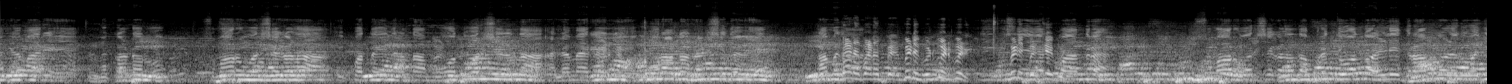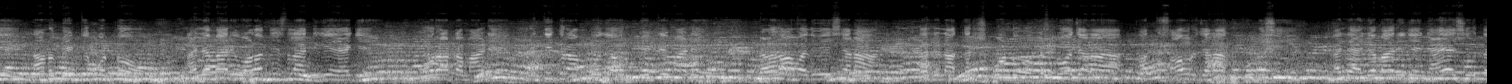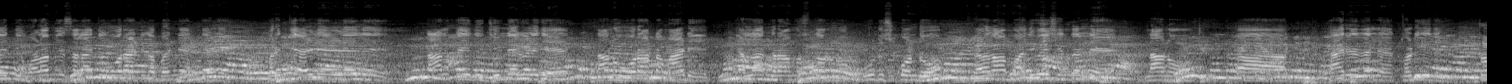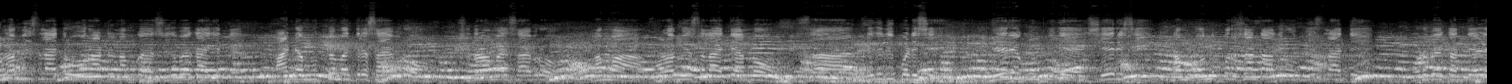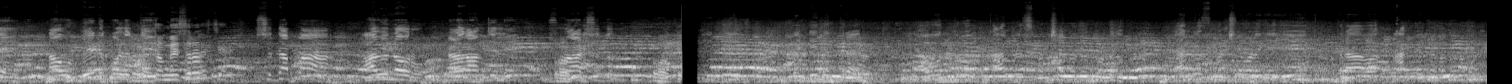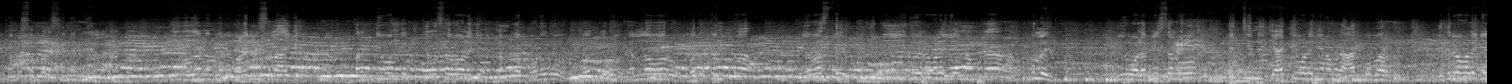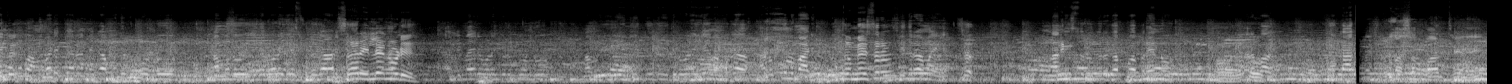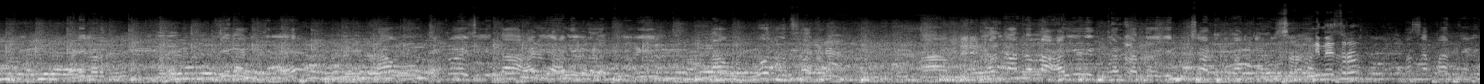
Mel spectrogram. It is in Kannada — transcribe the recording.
ಅಲೆಮಾರಿ ಮುಖಂಡರು ಸುಮಾರು ವರ್ಷಗಳ ಇಪ್ಪತ್ತೈದರಿಂದ ಮೂವತ್ತು ವರ್ಷದಿಂದ ಅಲೆಮಾರಿಯಲ್ಲಿ ಹೋರಾಟ ನಡೆಸಿದ್ದೇವೆ. ಬೇಡ ಬೇಡ, ಬಿಡಿ ಬಿಡಿ ಬಿಡಿ ಬಿಡಿ ಅಂದ್ರೆ ಸುಮಾರು ವರ್ಷಗಳಿಂದ ಪ್ರತಿಯೊಂದು ಹಳ್ಳಿ ಗ್ರಾಮಗಳಿಗೆ ಹೋಗಿ ನಾನು ಭೇಟಿ ಕೊಟ್ಟು ಅಲೆಮಾರಿ ಒಳ ಮೀಸಲಾತಿಗೆ ಆಗಿ ಹೋರಾಟ ಮಾಡಿ ಪ್ರತಿ ಗ್ರಾಮಕ್ಕೆ ಹೋಗಿ ಅವರು ಭೇಟಿ ಮಾಡಿ ಬೆಳಗಾವಿ ಅಧಿವೇಶನದಲ್ಲಿ ಕರೆಸಿಕೊಂಡು ಎಷ್ಟೋ ಜನ, ಹತ್ತು ಸಾವಿರ ಜನ ಕೂಡಿಸಿ ಅಲ್ಲಿ ಅಲೆಮಾರಿಗೆ ನ್ಯಾಯ ಸಿಗ್ತೈತಿ, ಒಳ ಮೀಸಲಾತಿ ಹೋರಾಟಕ್ಕೆ ಬನ್ನಿ ಅಂತೇಳಿ ಪ್ರತಿ ಹಳ್ಳಿ ಹಳ್ಳಿಯಲ್ಲಿ ನಾಲ್ಕೈದು ಜಿಲ್ಲೆಗಳಿಗೆ ನಾನು ಹೋರಾಟ ಮಾಡಿ ಎಲ್ಲ ಗ್ರಾಮಸ್ಥರನ್ನು ಕೂಡಿಸಿಕೊಂಡು ಬೆಳಗಾಂ ಅಧಿವೇಶನದಲ್ಲಿ ನಾನು ಕಾರ್ಯದಲ್ಲಿ ತೊಡಗಿದ್ದೀನಿ. ಒಳ ಮೀಸಲಾತಿ ಹೋರಾಟ ನಮ್ಗೆ ಸಿಗಬೇಕಾಗಿತ್ತು. ಮಾನ್ಯ ಮುಖ್ಯಮಂತ್ರಿ ಸಾಹೇಬರು, ಸಿದ್ದರಾಮಯ್ಯ ಸಾಹೇಬರು ನಮ್ಮ ಒಳ ಮೀಸಲಾತಿಯನ್ನು ನಿಗದಿಪಡಿಸಿ ಬೇರೆ ಗುಂಪಿಗೆ ಸೇರಿಸಿ ನಮ್ಗೆ ಒಂದು ಪರ್ಸೆಂಟ್ ಆದರೂ ಮೀಸಲಾತಿ ಕೊಡಬೇಕಂತೇಳಿ ನಾವು ಬೇಡಿಕೊಳ್ಳುತ್ತೇವೆ. ತಮ್ಮ ಹೆಸರು? ಸಿದ್ದಪ್ಪ ಹಾವಿನವರು ಬೆಳಗಾಂ ಜಿಲ್ಲೆ ಸುಧಾರಿಸಿದ್ದರು ನಂತರ ಯಾವತ್ತೂ ಕಾಂಗ್ರೆಸ್ ಪಕ್ಷ ಅನ್ನೋದು ದೊಡ್ಡದು. ಕಾಂಗ್ರೆಸ್ ಪಕ್ಷ ಒಳಗೆ ಈ ಥರ ಆಗ್ತದೆ ಕೆಲಸ ಪರಿಸ್ಥಿತಿ ಇಲ್ಲ. ಈಗ ಏನಂದರೆ ಒಳಗಿಸಲಾಗಿ ಪ್ರತಿಯೊಂದು ಕೆಲಸ ಒಳಗೆ ನಮ್ಗೆ ಬಡವರು ಬಗ್ಗರು ಎಲ್ಲವರು ಬದುಕಂತ ವ್ಯವಸ್ಥೆ ಇದರ ಒಳಗೆ ನಮ್ಗೆ ಅನುಕೂಲ ಐತಿ. ಈ ಒಳಮೀಸಲು ಹೆಚ್ಚಿನ ಜಾತಿ ಒಳಗೆ ನಮ್ಗೆ ಹಾಕೋಬಾರ್ದು ಇದರ ಒಳಗೆ ನಾವು ಅಂಬೇಡ್ಕರ್ ನಿಗಮ ಹಿಡ್ಕೊಂಡು ನಮ್ಮದು ಇದರೊಳಗೆ ಸುಡಗಾಡ ಸರ್ ಇಲ್ಲೇ ನೋಡಿ. ಅಲ್ಲಿ ಮೇಲೆ ಒಳಗೆ ಇಟ್ಕೊಂಡು ನಮ್ಗೆ ಏನಿದ್ದು ಇದ್ರೊಳಗೆ ನಮ್ಗೆ ಅನುಕೂಲ ಮಾಡಿ. ತಮ್ಮ ಹೆಸರು? ಸಿದ್ದರಾಮಯ್ಯ. ಸರ್. ನನ್ನ ದುರ್ಗಪ್ಪ ಬ್ರೇನು ಅಂತ ಹೇಳಿ ನಡೆದು ವಿಜಯನಗರ ಜಿಲ್ಲೆ. ನಾವು ಚಿಕ್ಕ ವಯಸ್ಸಿನಿಂದ ಹಳ್ಳಿ ಹಳ್ಳಿಗಳ ತಿರುಗಿ ನಾವು ಓದುವುದು ಸರ್ ಹಳ್ಳಿ ಹಳ್ಳಿಗೆ ಕರ್ಕೊಂಡು ಹೋಗಿ ಭಿಕ್ಷಾಟನೆ ಮಾಡ್ಕೊಂಡು ಸರ್ ನಿಮ್ಮ ಹೆಸರು? ಬಸಪ್ಪ ಅಂತೇಳಿ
